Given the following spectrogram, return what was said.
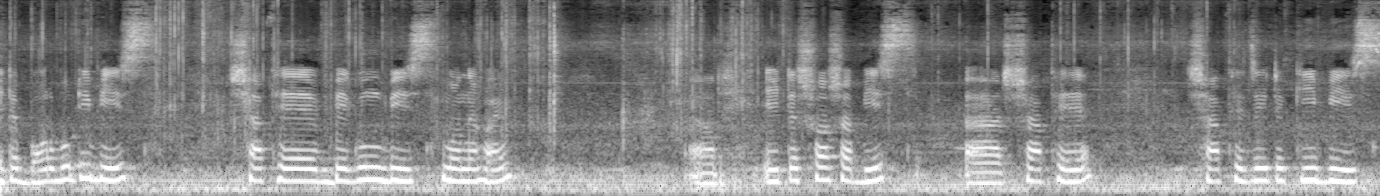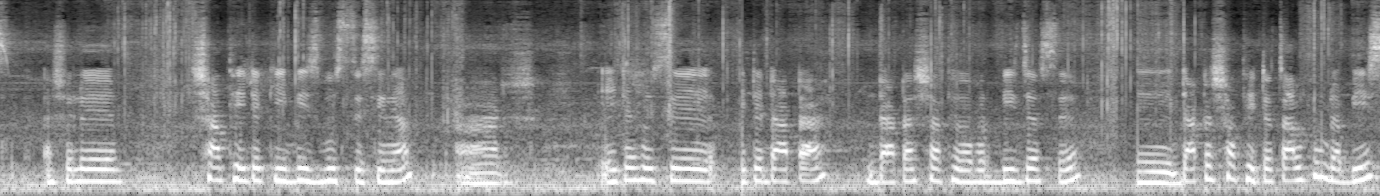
এটা বরবটি বীজ সাথে বেগুন বীজ মনে হয় আর এইটা শশা বীজ, আর সাথে সাথে যে এটা কী বীজ, আসলে সাথে এটা কী বীজ বুঝতেছি না। আর এটা হচ্ছে এটা ডাটা, ডাটার সাথে আবার বীজ আছে। ডাটার সাথে এটা চালকুমড়া বীজ,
